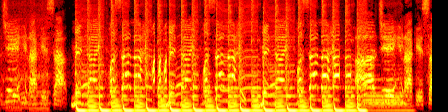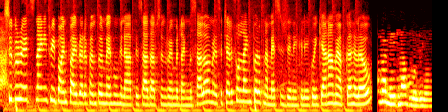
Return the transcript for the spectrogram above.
आरजे हिना के साथ midnight masala midnight masala midnight masala RJ Hina के साथ सुपर हिट्स 93.5 रेड एफएम पर मैं हूँ हिना आपके साथ आप सुन रहे हैं मिडनाइट मसाला और मेरे से टेलीफोन लाइन पर अपना मैसेज देने के लिए कोई क्या नाम है आपका? हेलो मैं मेघना बोल रही हूँ।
